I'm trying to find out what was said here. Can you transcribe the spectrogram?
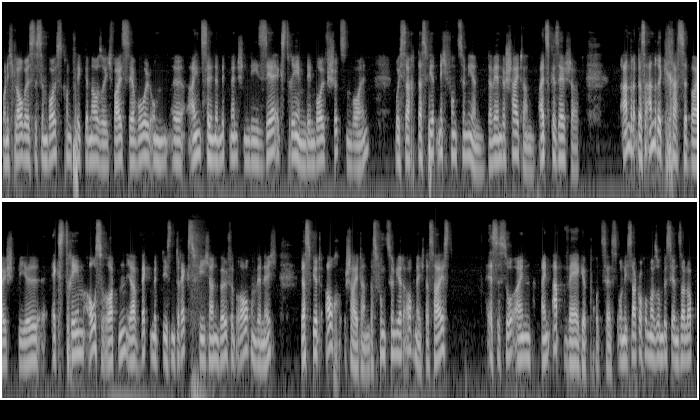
Und ich glaube, es ist im Wolfskonflikt genauso. Ich weiß sehr wohl um äh, einzelne Mitmenschen, die sehr extrem den Wolf schützen wollen, wo ich sage, das wird nicht funktionieren. Da werden wir scheitern als Gesellschaft. Andere, das andere krasse Beispiel, extrem ausrotten, ja, weg mit diesen Drecksviechern, Wölfe brauchen wir nicht. Das wird auch scheitern. Das funktioniert auch nicht. Das heißt, es ist so ein, ein Abwägeprozess. Und ich sage auch immer so ein bisschen salopp,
